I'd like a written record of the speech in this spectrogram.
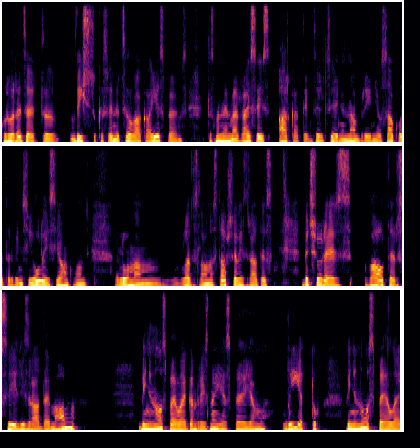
kur var redzēt uh, visu, kas vien ir cilvēkā iespējams, tas man vienmēr raisīs ārkārtīgi dziļu cieņu un abrīnu, jau sākot ar viņas Jūlijas Jankundzi, ar lomām Vladislava Nastāvševa izrādēs, bet šoreiz Valtera Sīļa izrādē mamma, viņa nospēlē gandrīz neiespējamu lietu, viņa nospēlē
